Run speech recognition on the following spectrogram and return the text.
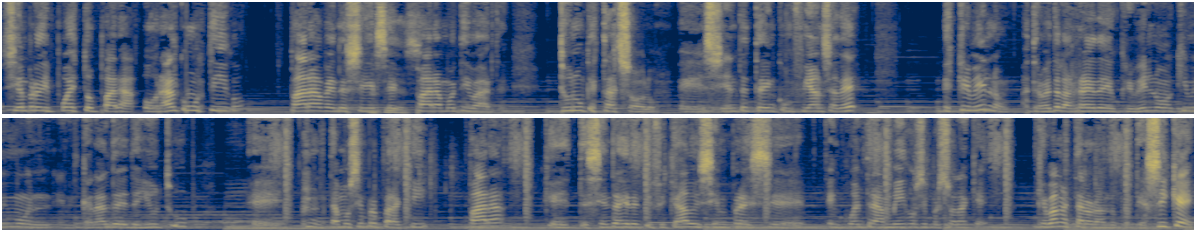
siempre dispuestos para orar contigo, para bendecirte, para motivarte. Tú nunca estás solo. Eh, siéntete en confianza de escribirnos a través de las redes, escribirnos aquí mismo en, el canal de, YouTube. Eh, estamos siempre para aquí para que te sientas identificado y siempre se encuentres amigos y personas que, que van a estar orando por ti. Así que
